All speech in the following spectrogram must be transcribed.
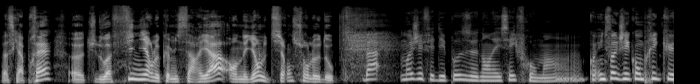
Parce qu'après, euh, tu dois finir le commissariat en ayant le tyran sur le dos. Bah, moi j'ai fait des pauses dans les safe rooms. hein. Une fois que j'ai compris qu'il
